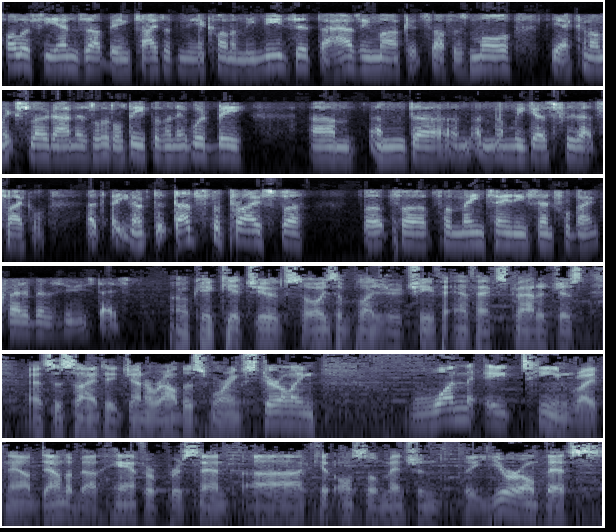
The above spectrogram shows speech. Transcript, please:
policy ends up being tighter than the economy needs it, the housing market suffers more, the economic slowdown is a little deeper than it would be, um, and, uh, and, and we go through that cycle. Uh, you know, that's the price for, for, for, for maintaining central bank credibility these days. Okay, Kit Juckes, always a pleasure. Chief FX strategist at Societe Generale this morning. Sterling, 118 right now, down about half a percent. Uh, Kit also mentioned the euro. That's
